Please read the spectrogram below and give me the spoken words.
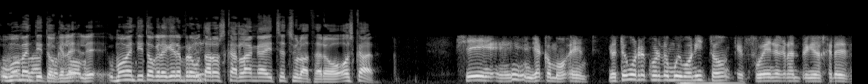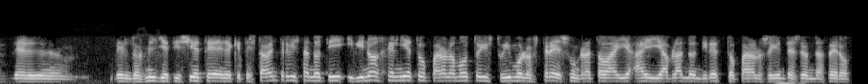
un, momentito, que le, un momentito que le quieren preguntar a Oscar Langa y Chechu Lázaro. Oscar. Sí, eh, ya como, eh, yo tengo un recuerdo muy bonito que fue en el Gran Premio de Jerez del, del 2017 en el que te estaba entrevistando a ti y vino Ángel Nieto, paró la moto y estuvimos los tres un rato ahí, ahí hablando en directo para los siguientes de Onda Cero.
